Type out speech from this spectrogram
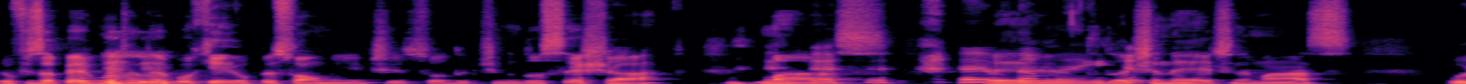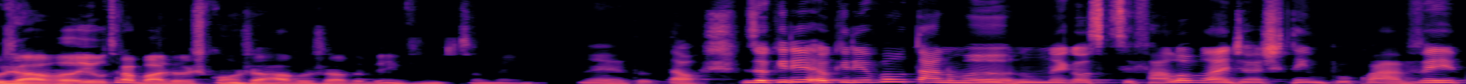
Eu fiz a pergunta Uhum. até porque eu pessoalmente sou do time do C Sharp, mas É, eu é, também. do .NET, né? Mas o Java, eu trabalho hoje com Java, o Java é bem-vindo também. É, total. Mas eu queria, eu queria voltar numa, num negócio que você falou, Vlad, eu acho que tem um pouco a ver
